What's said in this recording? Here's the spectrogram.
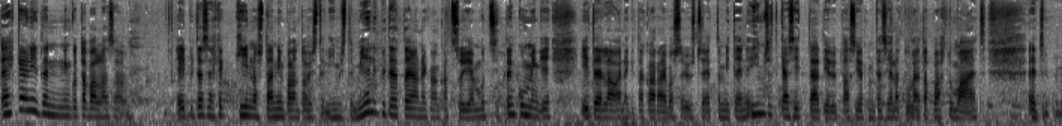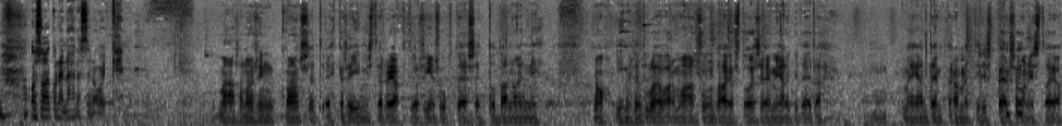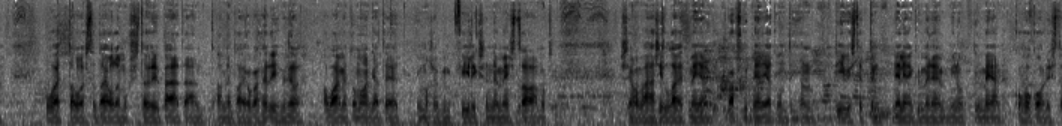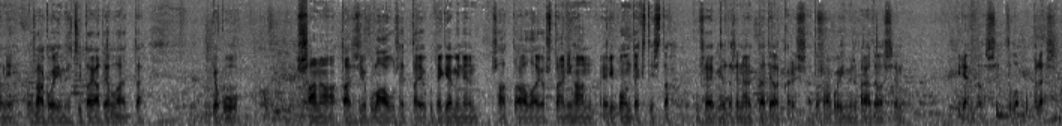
Ehkä eniten niin kuin tavallaan ei pitäisi ehkä kiinnostaa niin paljon toisten ihmisten mielipiteitä ja ainakaan katsojien, mutta sitten kumminkin itsellä on ainakin takaraivossa just se, että miten ihmiset käsittää tietyt asiat, mitä siellä tulee tapahtumaan, että et, osaako ne nähdä sen oikein. Mä sanoisin kanssa, että ehkä se ihmisten reaktio siinä suhteessa, että tota noin, niin, no, ihmisille tulee varmaan suuntaan jos toiseen mielipiteitä meidän temperamenttisista persoonista ja puhetavoista tai olemuksista ylipäätään. Annetaan jokaiselle ihmiselle avaimet omaan käteen, että millaisen fiiliksen ne meistä saa, mutta se on vähän sillä että meidän 24 tuntia on tiivistetty 40 minuuttia meidän kohokohdista, niin osaako ihmiset sitä ajatella, että joku sana tai siis joku lause tai joku tekeminen saattaa olla jostain ihan eri kontekstista kuin se, miltä se näyttää telkkarissa, että osaako ihmiset ajatella sen pidemmälle sitten loppupeleissä.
